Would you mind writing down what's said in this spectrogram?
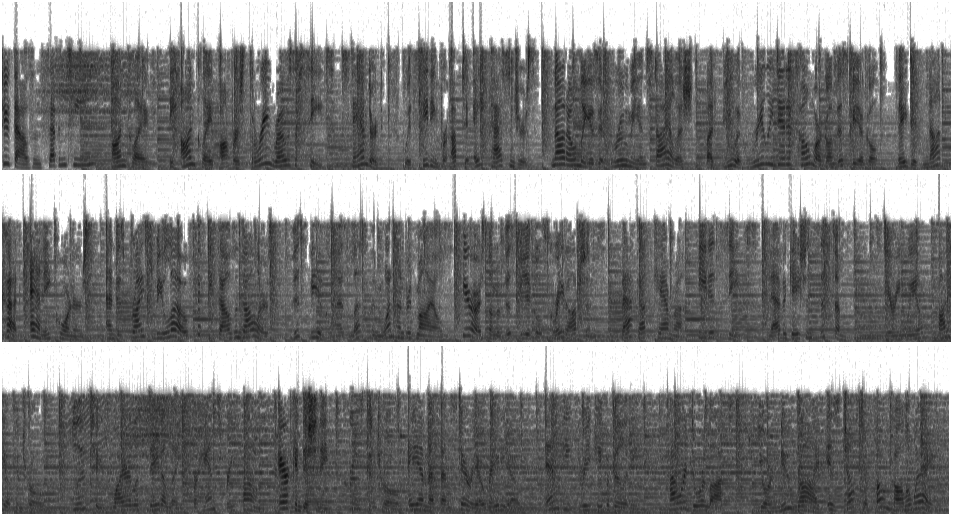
2017 Enclave. The Enclave offers three rows of seats, standard, with seating for up to eight passengers. Not only is it roomy and stylish, but Buick really did its homework on this vehicle. They did not cut any corners and is priced below $50,000. This vehicle has less than 100 miles. Here are some of this vehicle's great options. Backup camera, heated seats, navigation system, steering wheel, audio controls, Bluetooth wireless data link for hands-free phone, air conditioning, cruise control, AM FM stereo radio, MP3 capability, power door locks. Your new ride is just a phone call away.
